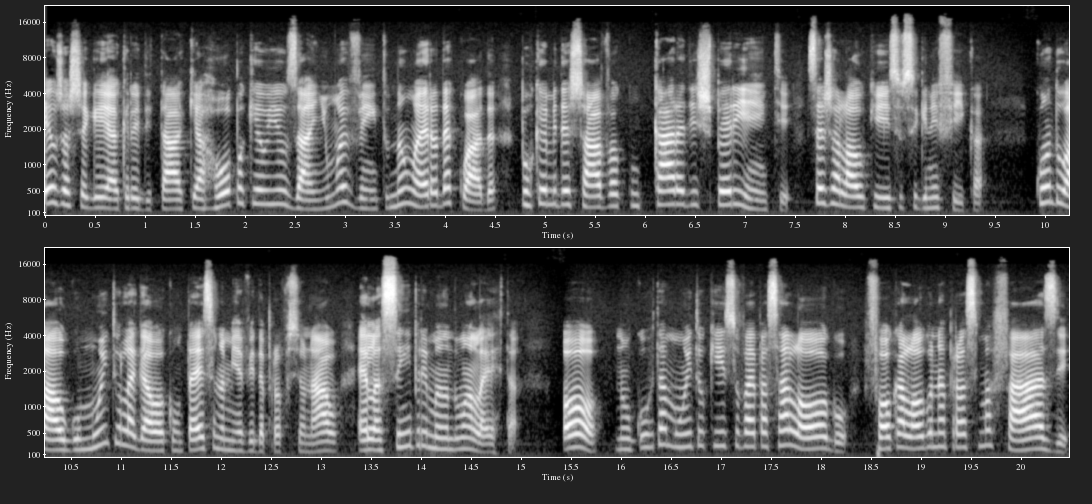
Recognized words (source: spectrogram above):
Eu já cheguei a acreditar que a roupa que eu ia usar em um evento não era adequada porque me deixava com cara de experiente, seja lá o que isso significa. Quando algo muito legal acontece na minha vida profissional, ela sempre manda um alerta. Ó, oh, não curta muito que isso vai passar logo, foca logo na próxima fase,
